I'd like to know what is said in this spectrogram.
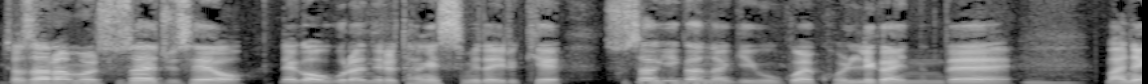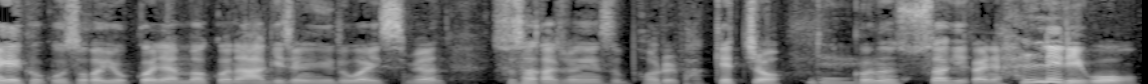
저 사람을 수사해 주세요. 내가 억울한 일을 당했습니다. 이렇게 수사기관에게 요구할 권리가 있는데 음. 만약에 그 고소가 요건이 안 맞거나 악의적인 의도가 있으면 수사 과정에서 벌을 받겠죠. 네. 그거는 수사기관이 할 일이고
